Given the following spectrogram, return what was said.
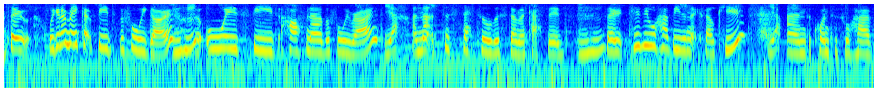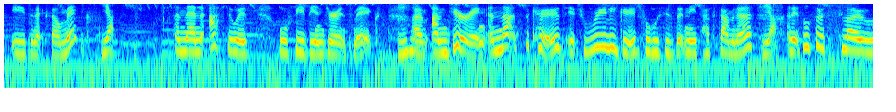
so we're going to make up feeds before we go. We always feed half an hour before we ride. Yeah. And that's to settle the stomach acids. Mhm. So Tizzy will have Ease and Excel cubes. Yeah. And Qantas will have Ease and Excel mix. yeah. And then afterwards, we'll feed the endurance mix Mm-hmm. um, and during. And that's because it's really good for horses that need to have stamina. Yeah. And it's also a slow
